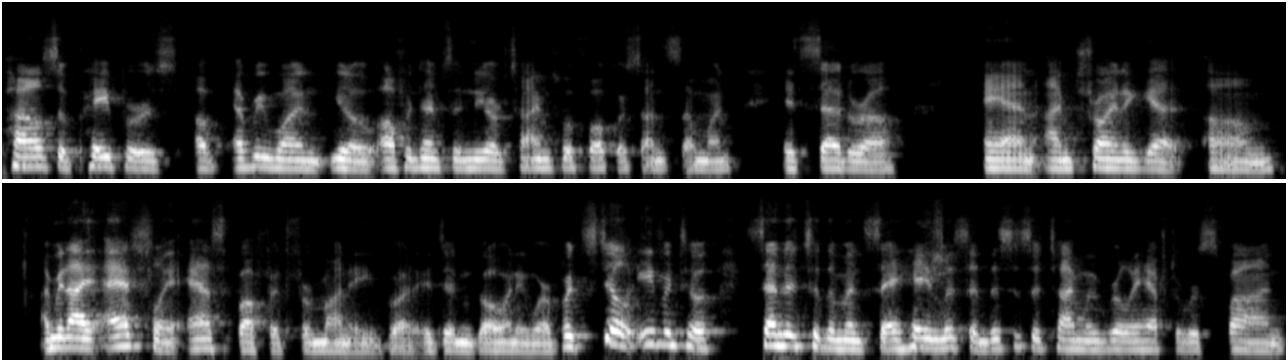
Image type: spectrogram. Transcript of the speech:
piles of papers of everyone you know oftentimes the new york times will focus on someone etc and I'm trying to get. Um, I mean, I actually asked Buffett for money, but it didn't go anywhere. But still, even to send it to them and say, "Hey, listen, this is a time we really have to respond.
